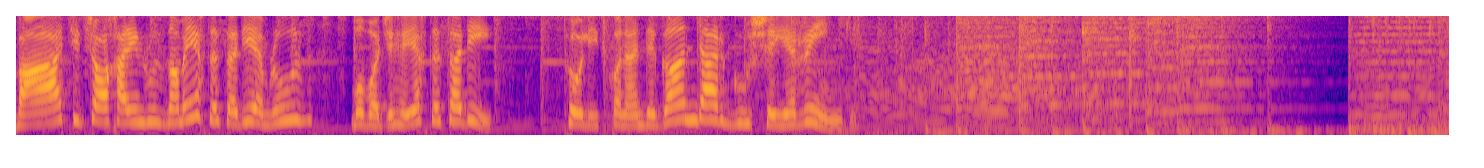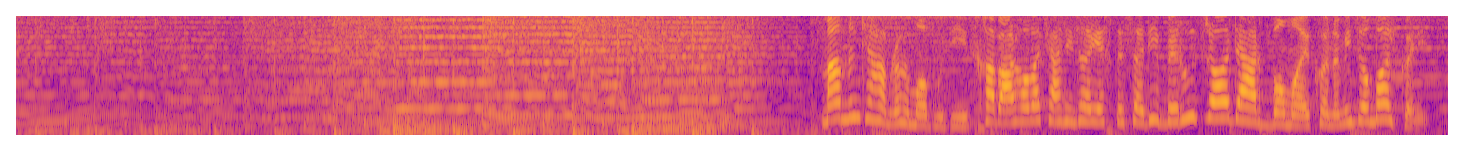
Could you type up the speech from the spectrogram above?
و تیتر آخرین روزنامه اقتصادی امروز مواجهه اقتصادی. تولید کنندگان در گوشه رینگ. ممنون که همراه ما بودید. خبرها و تحلیل های اقتصادی روز را در باما اکونومی دنبال کنید.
